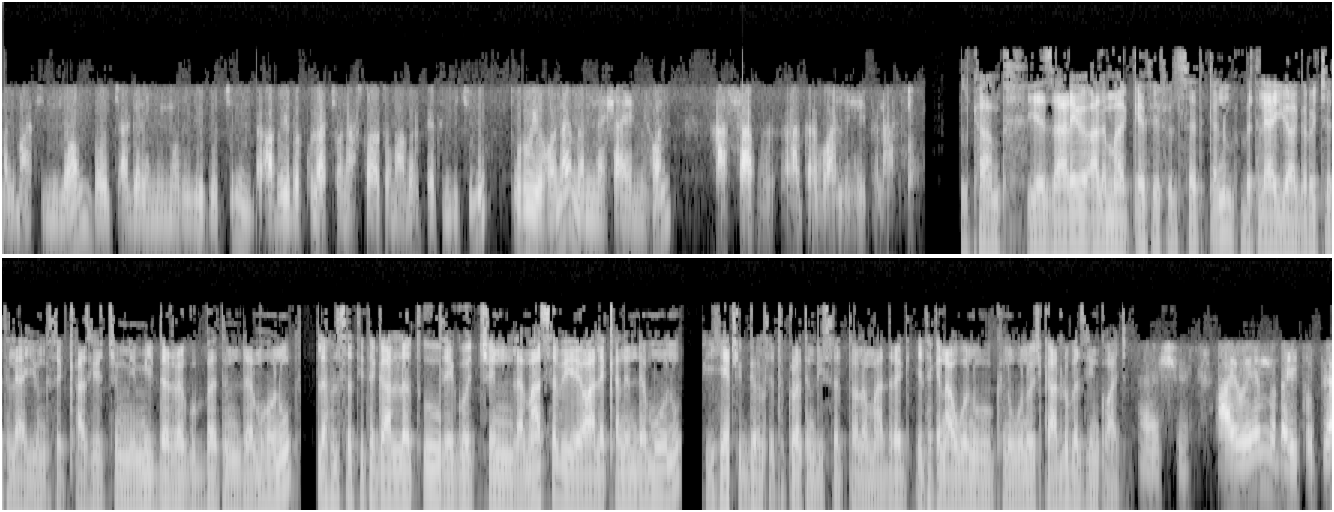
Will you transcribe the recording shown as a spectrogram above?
መልማት የሚለውን በውጭ ሀገር የሚኖሩ ዜጎችን የበኩላቸውን አስተዋጽኦ ማበርከት እንዲችሉ ጥሩ የሆነ መነሻ የሚሆን ሀሳብ አቅርቧል ይሄ ጥናት። መልካም። የዛሬው ዓለም አቀፍ የፍልሰት ቀን በተለያዩ ሀገሮች የተለያዩ እንቅስቃሴዎችም የሚደረጉበት እንደመሆኑ ለፍልሰት የተጋለጡ ዜጎችን ለማሰብ የዋለ ቀን እንደመሆኑ ይሄ ችግር ትኩረት እንዲሰጠው ለማድረግ የተከናወኑ ክንውኖች ካሉ በዚህ እንቋጭ። እሺ። አይኦኤም በኢትዮጵያ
